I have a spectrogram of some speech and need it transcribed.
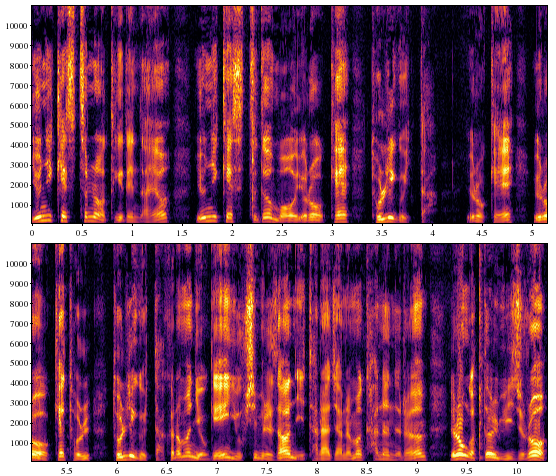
유니캐스트는 어떻게 됐나요? 유니캐스트도 뭐 이렇게 돌리고 있다. 요렇게 요렇게 돌, 돌리고 있다. 그러면 여기 61선 이탈하지 않으면 가는 흐름 이런 것들 위주로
